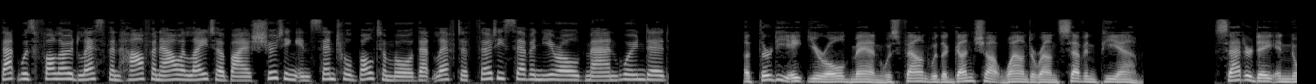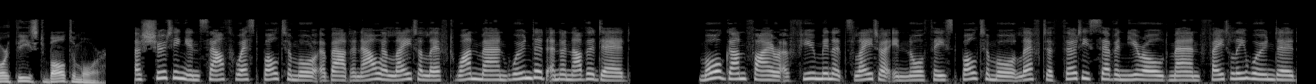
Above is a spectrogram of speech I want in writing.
That was followed less than half an hour later by a shooting in central Baltimore that left a 37-year-old man wounded. A 38-year-old man was found with a gunshot wound around 7 p.m. Saturday in northeast Baltimore. A shooting in southwest Baltimore about an hour later left one man wounded and another dead. More gunfire a few minutes later in northeast Baltimore left a 37-year-old man fatally wounded.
